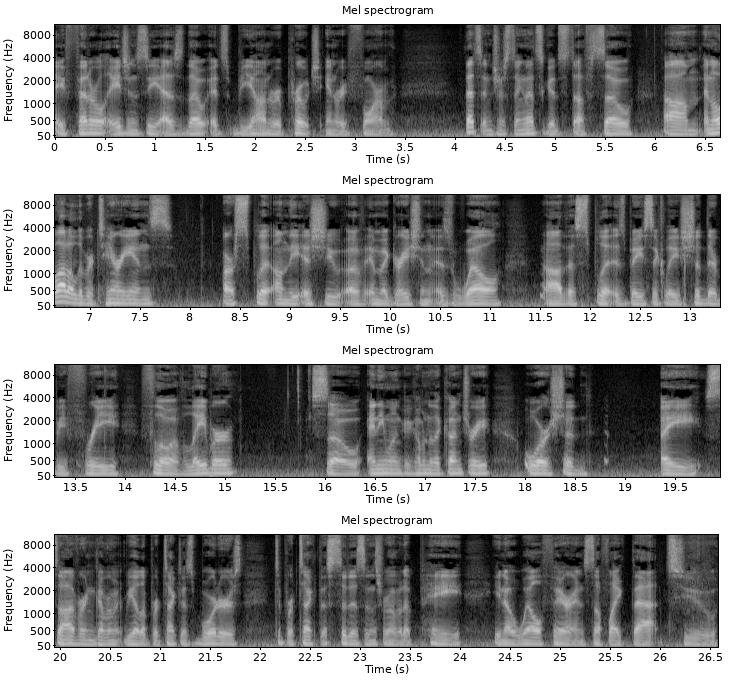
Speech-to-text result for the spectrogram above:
a federal agency as though it's beyond reproach and reform. That's interesting. That's good stuff. So, um, and a lot of libertarians are split on the issue of immigration as well. Uh, the split is basically should there be free flow of labor so anyone could come to the country, or should a sovereign government be able to protect its borders to protect the citizens from having to pay, you know, welfare and stuff like that to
